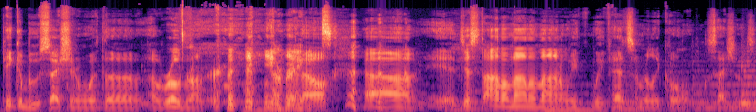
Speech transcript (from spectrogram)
peekaboo session with a, a roadrunner you Right. know uh, just on and on and on we, we've had some really cool sessions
